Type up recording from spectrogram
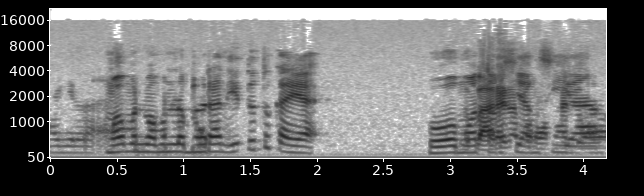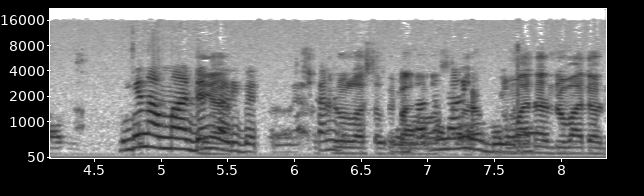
gila. momen-momen lebaran itu tuh kayak bawa motor siang-siang. Mungkin Ramadan Iya. kali bet kan. Ramadan. Ramadan, Ramadan.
